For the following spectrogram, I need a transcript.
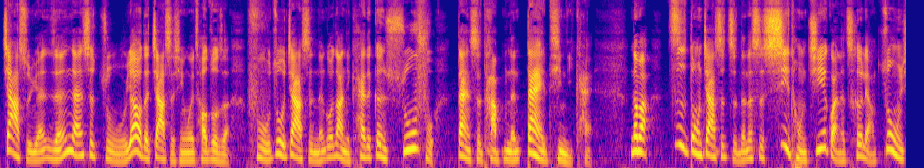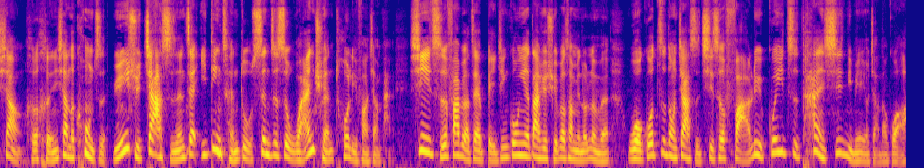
驾驶员仍然是主要的驾驶行为操作者。辅助驾驶能够让你开得更舒服，但是它不能代替你开。那么，自动驾驶指的呢是系统接管了车辆纵向和横向的控制，允许驾驶人在一定程度甚至是完全脱离方向盘。谢一慈发表在北京工业大学学报上面的论文《我国自动驾驶汽车法律规制叹息》里面有讲到过啊，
